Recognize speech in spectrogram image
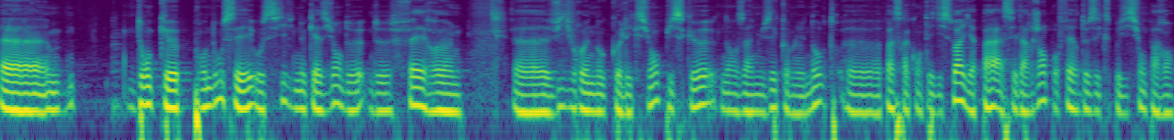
Euh, donc euh, pour nous, c'est aussi une occasion de, faire euh, vivre nos collections, puisque dans un musée comme le nôtre, on ne va pas se raconter d'histoire, il n'y a pas assez d'argent pour faire deux expositions par an.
